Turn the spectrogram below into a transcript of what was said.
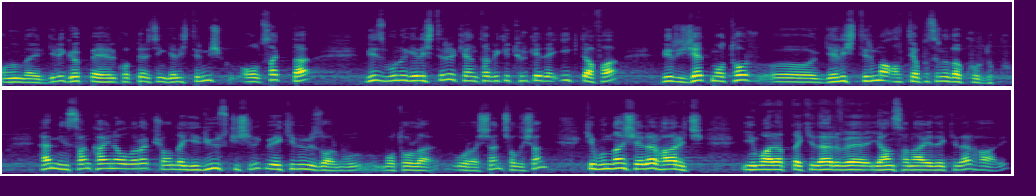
onunla ilgili Gökbey helikopter için geliştirmiş olsak da biz bunu geliştirirken tabii ki Türkiye'de ilk defa bir jet motor e, geliştirme altyapısını da kurduk. Hem insan kaynağı olarak şu anda 700 kişilik bir ekibimiz var bu motorla uğraşan, çalışan ki bundan şeyler hariç, imalattakiler ve yan sanayidekiler hariç.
